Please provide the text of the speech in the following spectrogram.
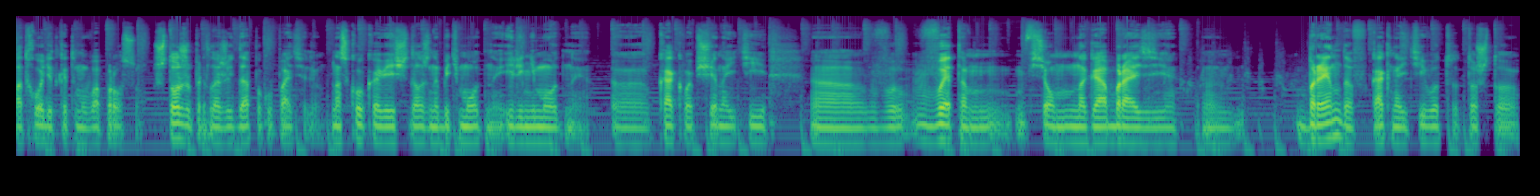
подходят к этому вопросу. Что же предложить, да, покупателю? Насколько вещи должны быть модные или не модные? Э, Как вообще найти э, в, в этом всем многообразии э, брендов, как найти вот то, что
